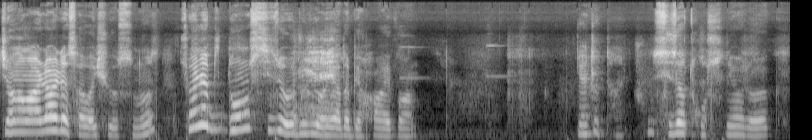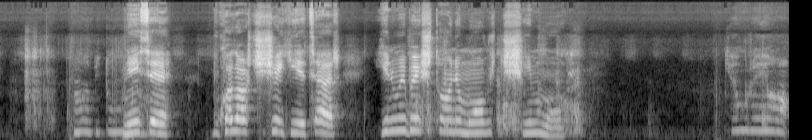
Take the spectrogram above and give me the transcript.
canavarlarla savaşıyorsunuz. Sonra bir domuz sizi öldürüyor ya da bir hayvan. Gerçekten çok. Size toslayarak. Aa, bir domuz. Neyse bu kadar çiçek yeter. 25 tane mavi çiçeğim var. Gel buraya.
